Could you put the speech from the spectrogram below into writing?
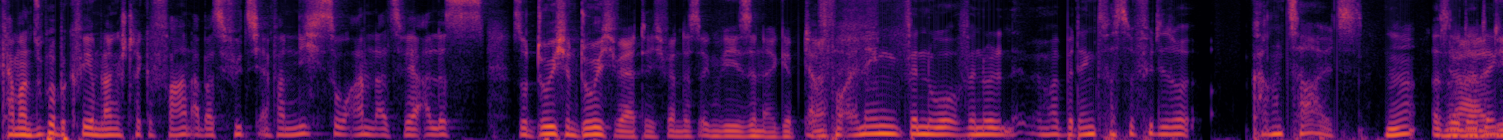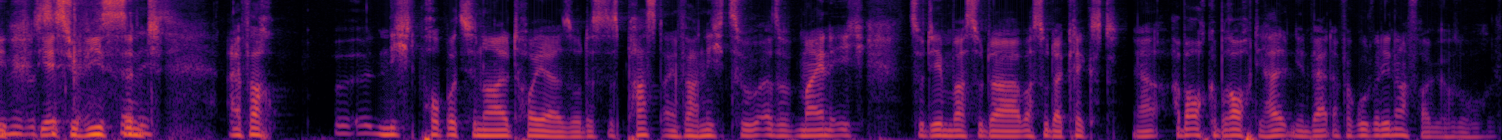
Kann man super bequem lange Strecke fahren, aber es fühlt sich einfach nicht so an, als wäre alles so durch und durchwertig, wenn das irgendwie Sinn ergibt. Ja, Ja, vor allen Dingen, wenn du, wenn du immer bedenkst, was du für diese Karren zahlst. Ne? Also Ja, da denke die- ich mir, das die SUVs sind-. Einfach äh, nicht proportional teuer. So, das, das passt einfach nicht zu, also meine ich, zu dem, was du da, was du da kriegst. Ja, aber auch gebraucht, die halten ihren Wert einfach gut, weil die Nachfrage so hoch ist.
